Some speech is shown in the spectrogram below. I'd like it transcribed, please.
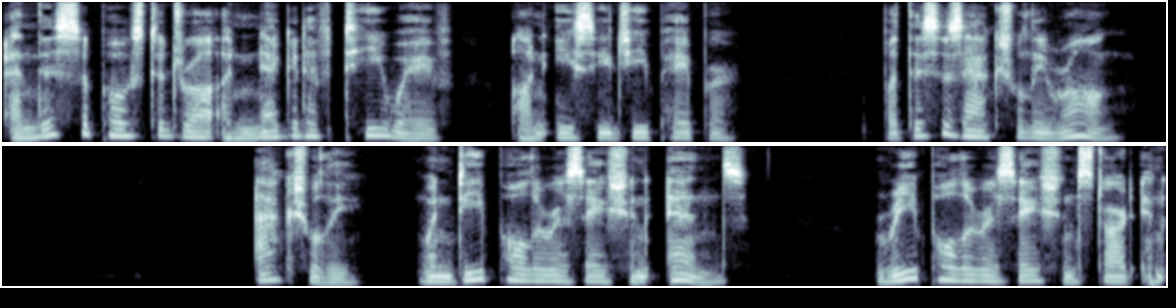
And this supposed to draw a negative T wave on ECG paper, but this is actually wrong. Actually, when depolarization ends, repolarization start in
